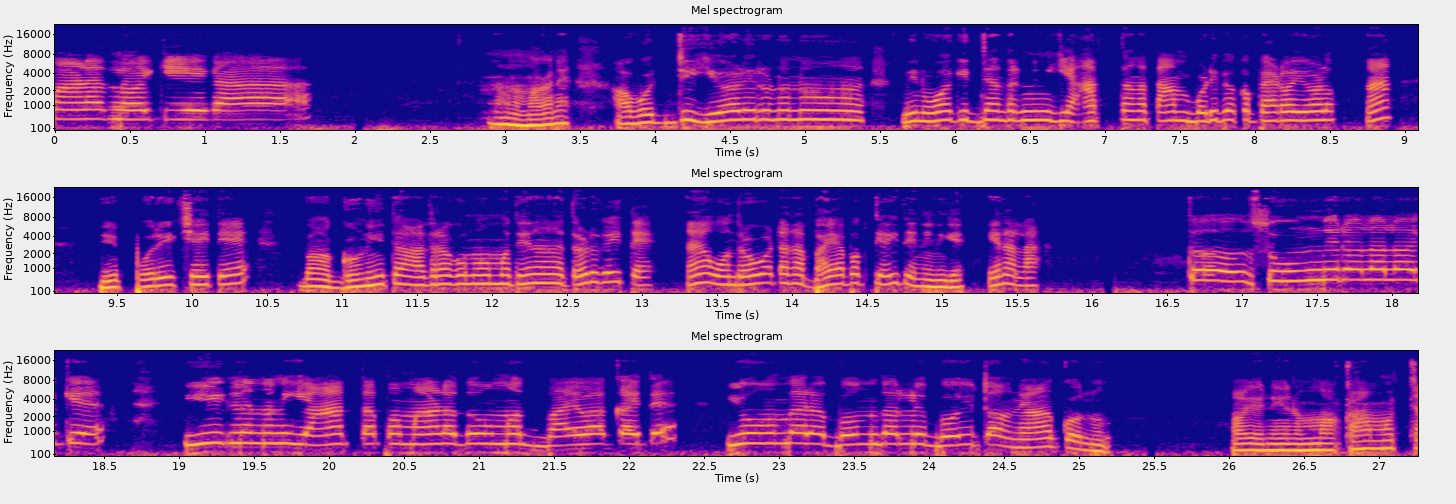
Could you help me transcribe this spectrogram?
ಮಾಡೋದ್ಲೋಕಿ ಈಗ. ಮಗನೇ, ಆ ಅಜ್ಜಿ ಹೇಳಿರೋನು ನೀನು ಹೋಗಿದ್ದೆ ಅಂದ್ರೆ ನಿನ್ಗೆ ಯಾತನ ತಾಮ್ ಬಡಿಬೇಕು ಬೇಡ ಹೇಳು ಹಾ ನೀ ಪರೀಕ್ಷೆ ಐತೆ ಗಣಿತ ಅದ್ರಾಗೂ ಮತ್ತೇನ ದೊಡ್ಡದೈತೆ ಹಾ ಒಂದ್ ರೋಟನ ಭಯ ಭಕ್ತಿ ಐತೆ ನಿನಗೆ, ಏನಲ್ಲ? ಸುಮ್ಮನಿರಲ್ಲಕ್ಕೆ ಈಗಲೇ ನನಗೆ ಯಾತಪ್ಪ ಮಾಡೋದು ಮತ್ತು ಭಯವಾಕೈತೆ ಇವನ್ ಬೇರೆ ಬಂದಲ್ಲಿ ಯಾಕೋನು. ಅಯ್ಯೋ, ನೀನು ಮಕ ಮುಚ್ಚ.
